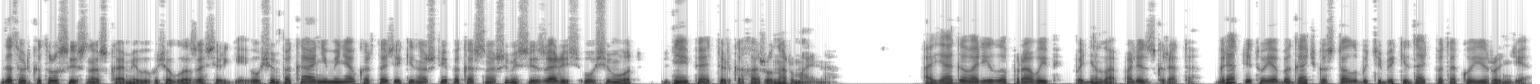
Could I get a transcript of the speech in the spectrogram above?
«Да только трусы с носками», — выпучил глаза Сергей. «В общем, пока они меня в картотеке нашли, пока с нашими связались, в общем, вот, дней пять только хожу нормально». «А я говорила про выпь», — подняла палец Грета. «Вряд ли твоя богачка стала бы тебе кидать по такой ерунде».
